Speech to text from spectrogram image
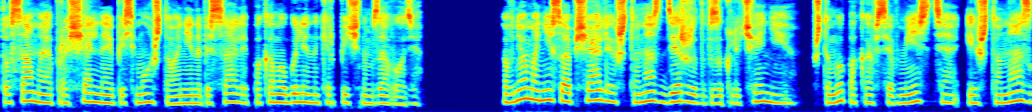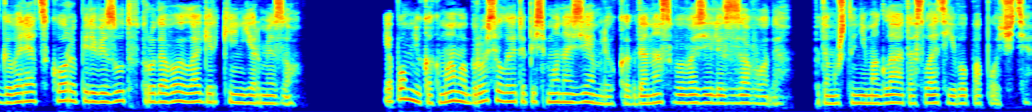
То самое прощальное письмо, что они написали, пока мы были на кирпичном заводе. В нем они сообщали, что нас держат в заключении, что мы пока все вместе и что нас, говорят, скоро перевезут в трудовой лагерь Киньермезо. Я помню, как мама бросила это письмо на землю, когда нас вывозили с завода, потому что не могла отослать его по почте.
